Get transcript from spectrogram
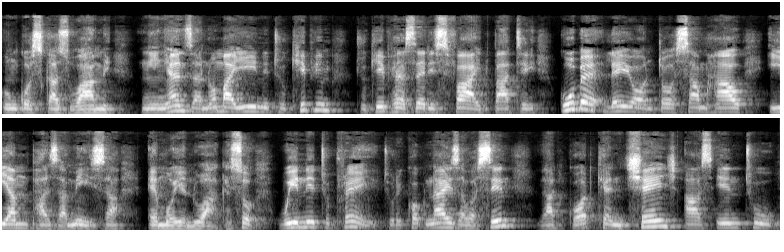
unkosikazi wami. Ngingenza noma yini to keep him to keep her satisfied but kube leyo nto somehow iyamphazamisa emoyeni wakhe. So we need to pray to recognize our sin that God can change us into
